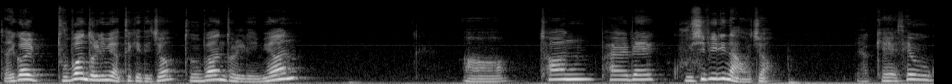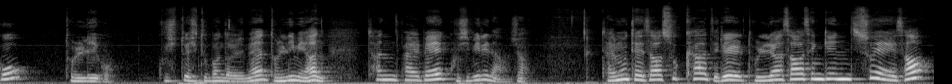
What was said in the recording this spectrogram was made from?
자, 이걸 두 번 돌리면 어떻게 되죠? 두 번 돌리면 어, 1891이 나오죠. 이렇게 세우고 돌리고 90도씩 두 번 돌리면 돌리면 1891이 나오죠. 잘못해서 수카드를 돌려서 생긴 수에서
